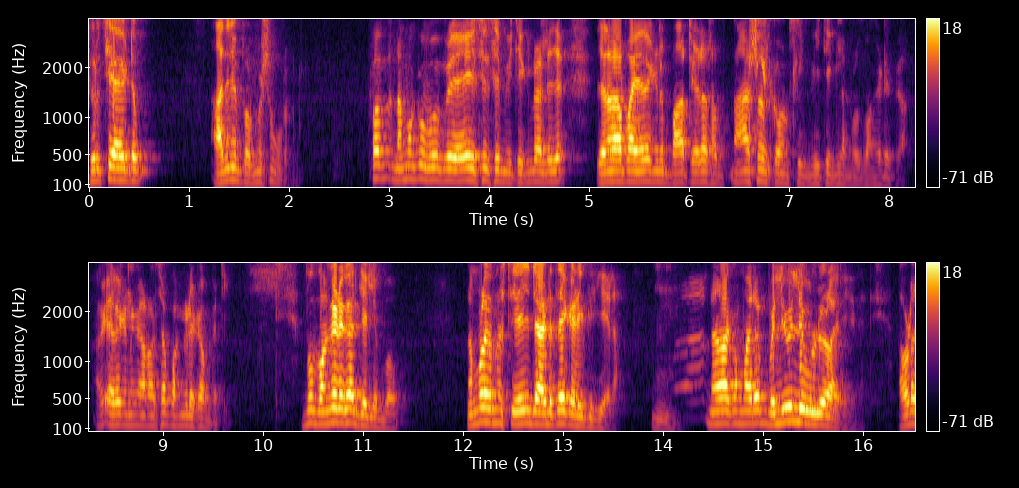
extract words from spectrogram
തീർച്ചയായിട്ടും അതിന് പെർമിഷൻ കൊടുക്കണം. ഇപ്പം നമുക്ക് എ ഐ സി സി മീറ്റിങ്ങിലോ അല്ലെങ്കിൽ ജനതാ ഏതെങ്കിലും പാർട്ടിയുടെ നാഷണൽ കൗൺസിൽ മീറ്റിങ്ങിൽ നമ്മൾ പങ്കെടുക്കുക. ഏതെങ്കിലും കാരണവശാൽ പങ്കെടുക്കാൻ പറ്റി. അപ്പോൾ പങ്കെടുക്കാൻ ചെല്ലുമ്പോൾ നമ്മളൊന്ന് സ്റ്റേജിന്റെ അടുത്തേക്ക് അടിപ്പിക്കുകയില്ല. നേതാക്കന്മാരും വലിയ വലിയ ഉള്ളുകളായിരിക്കുന്നത് അവിടെ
